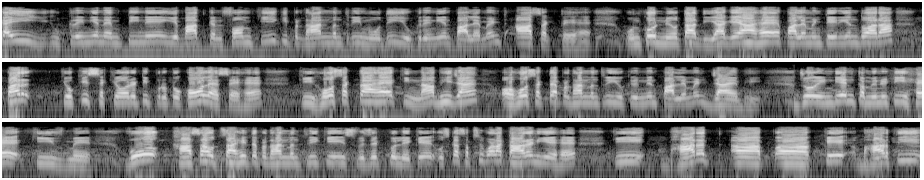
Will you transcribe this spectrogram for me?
कई यूक्रेनियन एमपी ने ये बात कंफर्म की कि प्रधानमंत्री मोदी यूक्रेनियन पार्लियामेंट आ सकते हैं। उनको न्योता दिया गया है पार्लियामेंटेरियन द्वारा, पर क्योंकि सिक्योरिटी प्रोटोकॉल ऐसे हैं कि हो सकता है कि ना भी जाएँ और हो सकता है प्रधानमंत्री यूक्रेनियन पार्लियामेंट जाएँ भी। जो इंडियन कम्युनिटी है कीव में, वो खासा उत्साहित है प्रधानमंत्री के इस विज़िट को लेके। उसका सबसे बड़ा कारण ये है कि भारत आ, आ, के भारतीय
